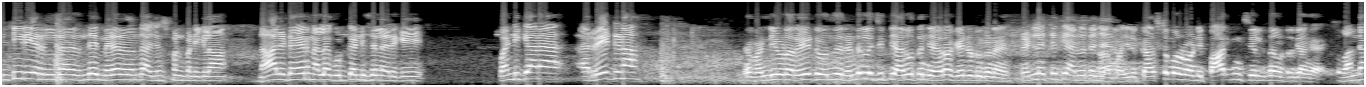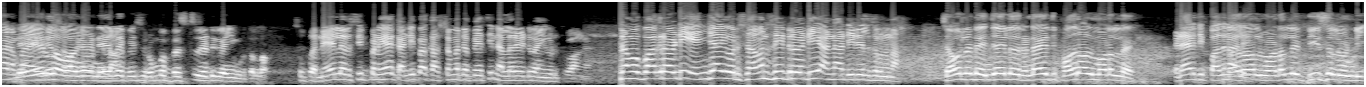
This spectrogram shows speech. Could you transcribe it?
இன்டீரியர்ல இருந்து மிரர் வந்து அட்ஜஸ்ட்மெண்ட் பண்ணிக்கலாம். நாலு டயர் நல்ல குட் கண்டிஷன்ல இருக்கு. வண்டிக்கான ரேட்டுனா வண்டியோட ரேட் வந்து ரெண்டு லட்சத்தி அறுபத்தஞ்சாயிரம் ரூபாய் கேட்டுட்டு இருக்கேண்ணே ரெண்டு லட்சத்தி அறுபத்தஞ்சாயிரம். இது கஸ்டமரோட வண்டி பார்க்கிங் சேலுக்கு தான் விட்டுருக்காங்க. வந்தா நம்ம நேர்ல வாங்க நேர்ல பேசி ரொம்ப பெஸ்ட் ரேட்டுக்கு வாங்கி கொடுத்துடலாம். சூப்பர் நேர்ல விசிட் பண்ணுங்க. கண்டிப்பா கஸ்டமர்கிட்ட பேசி நல்ல ரேட் வாங்கி கொடுத்துருவாங்க. நம்ம பாக்குற வண்டி என்ஜாய் ஒரு செவன் சீட்டர் வண்டி. அண்ணா டீடைல் சொல்லுங்கண்ணா. செவர்லெட் என்ஜாய்ல ரெண்டாயிரத்தி பதினாலு மாடல்ண்ணே ரெண்டாயிரத்தி பதினாலு. மாடல் டீசல் வண்டி.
